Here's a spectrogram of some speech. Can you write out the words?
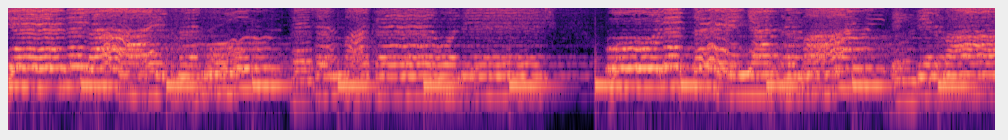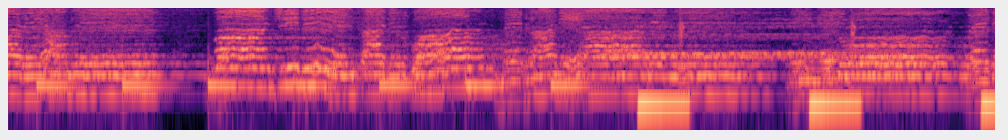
የመላእክት መዝሙር ተሰማ ከሆድሽ ሁለተኛ ሰማይ ድንግል ማርያም በአንቺ ድንቅ አድርጓል መድኃኔ ዓለም። ድንግል ሆይ ወደ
